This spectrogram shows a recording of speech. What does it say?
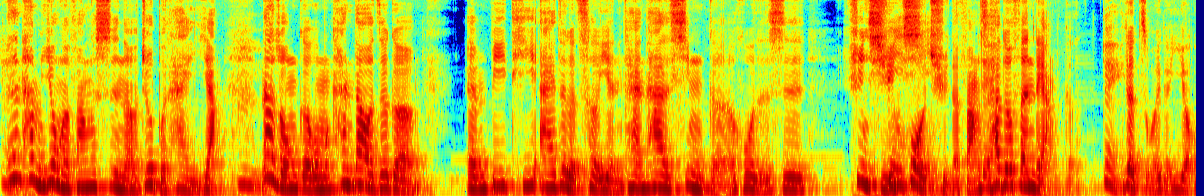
但是他们用的方式呢就不太一样。嗯那荣格我们看到这个 MBTI 这个测验，你看他的性格或者是讯息获取的方式，对它都分两个。对一个左一个右，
